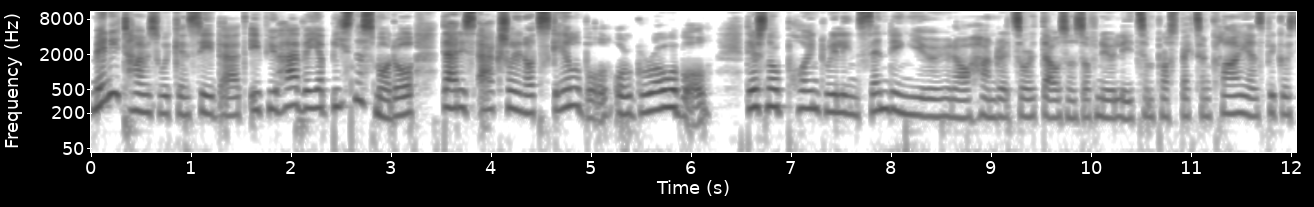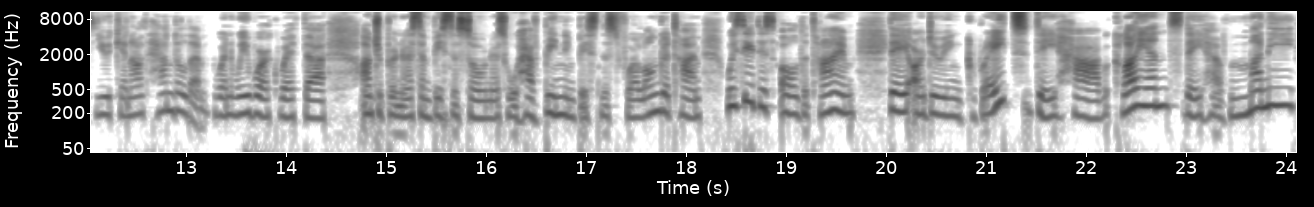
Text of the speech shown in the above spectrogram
many times we can see that if you have a, a business model that is actually not scalable or growable, there's no point really in sending you, you know, hundreds or thousands of new leads and prospects and clients because you cannot handle them. When we work with uh, entrepreneurs and business owners who have been in business for a longer time, we see this all the time. They are doing great, they have clients, they have money,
